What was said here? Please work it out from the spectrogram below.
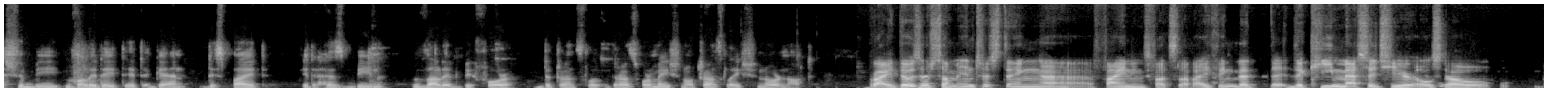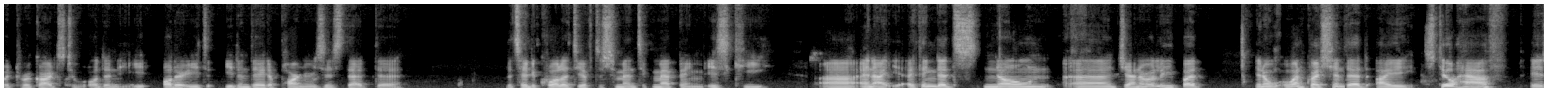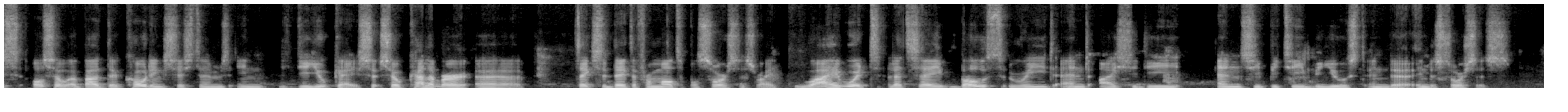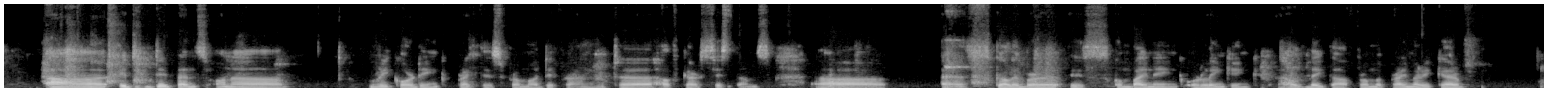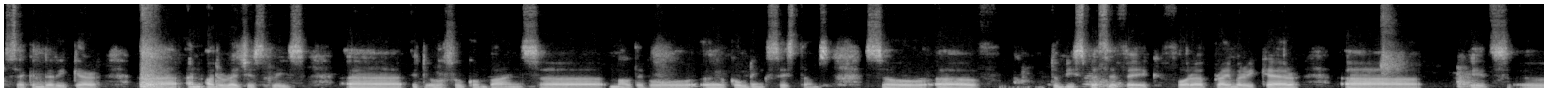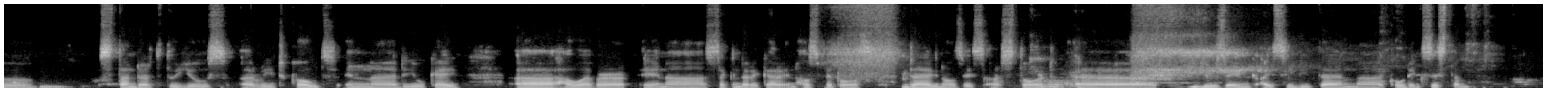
should be validated again despite it has been valid before the transl- transformational translation or not. Right. Those are some interesting uh, findings, Václav. I think that the, the, key message here also with regards to other, other EHDEN data partners is that the, let's say the quality of the semantic mapping is key. Uh, and I, I think that's known uh, generally, but you know, one question that I still have is also about the coding systems in the UK. So, so Calibre uh, takes the data from multiple sources, right? Why would, let's say, both read and ICD and CPT be used in the in the sources? Uh, it depends on a recording practice from different uh, healthcare systems. Uh, as Calibre is combining or linking health data from a primary care, secondary care, uh, and other registries. Uh, it also combines uh, multiple uh, coding systems. So, uh, to be specific, for a primary care, uh, it's um, standard to use read codes in the UK. Uh, however, in uh, secondary care in hospitals, diagnoses are stored uh, using ICD-10 uh, coding system.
